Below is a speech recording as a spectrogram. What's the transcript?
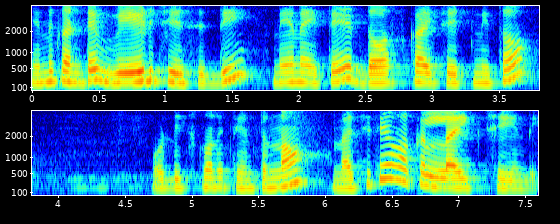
ఎందుకంటే వేడి చేసిద్ది. నేనైతే దోసకాయ చట్నీతో వడ్డించుకొని తింటున్నాం. నచ్చితే ఒక లైక్ చేయండి.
